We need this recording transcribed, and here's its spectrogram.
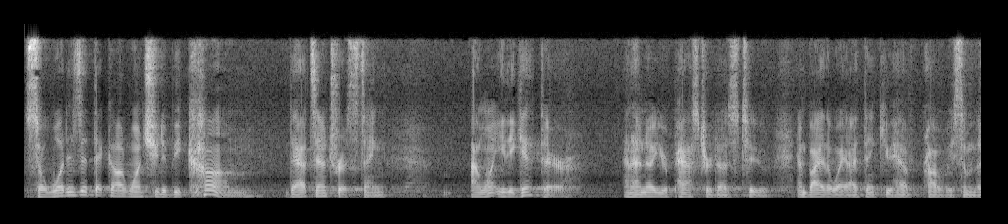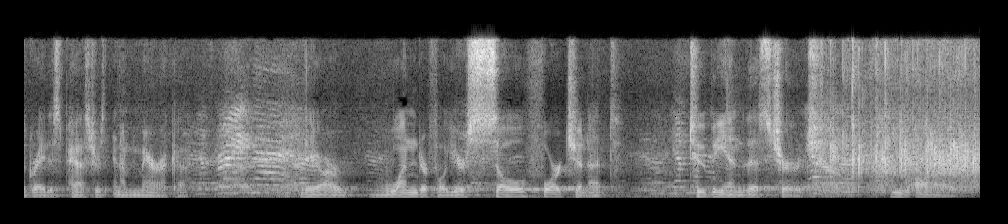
So, what is it that God wants you to become? That's interesting. I want you to get there. And I know your pastor does too. And by the way, I think you have probably some of the greatest pastors in America. They are wonderful. You're so fortunate to be in this church. You are.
